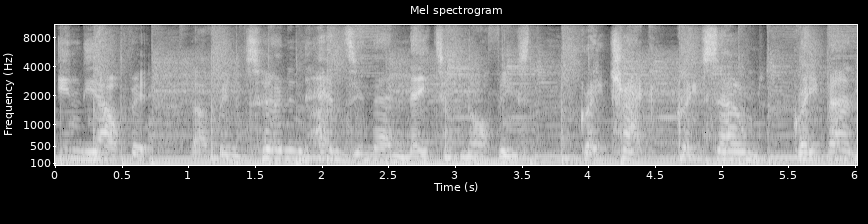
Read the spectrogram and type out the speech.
indie outfit that have been turning heads in their native northeast. Great track, great sound, great band.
